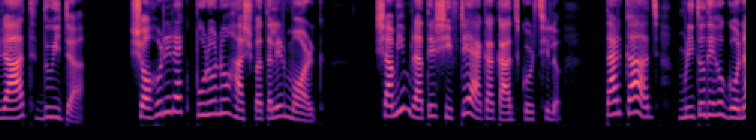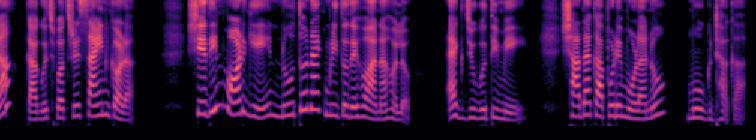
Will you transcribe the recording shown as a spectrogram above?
রাত দুইটা। শহরের এক পুরনো হাসপাতালের মর্গ। শামীম রাতের শিফটে একা কাজ করছিল। তার কাজ মৃতদেহ গোনা, কাগজপত্রে সাইন করা। সেদিন মর্গে নতুন এক মৃতদেহ আনা হলো। এক যুবতী মেয়ে। সাদা কাপড়ে মোড়ানো, মুখ ঢাকা।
